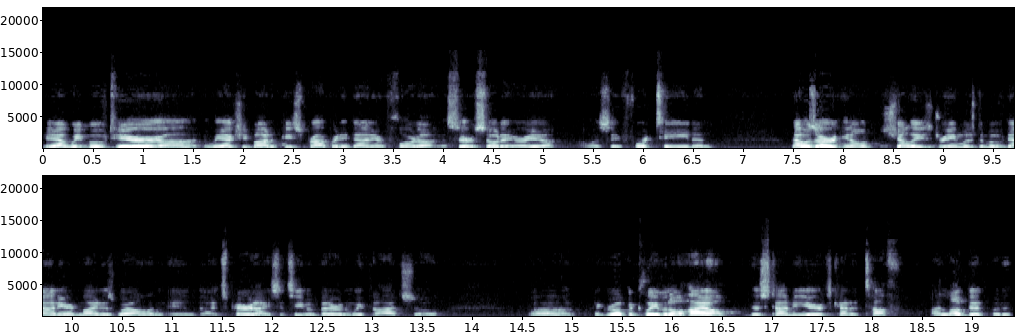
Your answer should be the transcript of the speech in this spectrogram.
Yeah, we moved here. Uh, we actually bought a piece of property down here in Florida, Sarasota area. I want to say 14, and that was our, you know, Shelley's dream was to move down here, and mine as well. And, and uh, it's paradise. It's even better than we thought. So uh, I grew up in Cleveland, Ohio. This time of year, it's kind of tough I loved it, but it,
